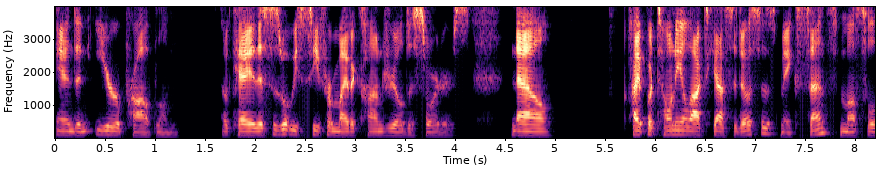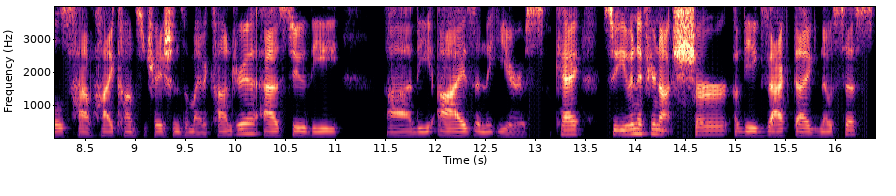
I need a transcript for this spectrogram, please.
and an ear problem. Okay, this is what we see for mitochondrial disorders. Now, Hypotonia lactic acidosis makes sense. Muscles have high concentrations of mitochondria, as do the uh, the eyes and the ears. Okay, so even if you're not sure of the exact diagnosis,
